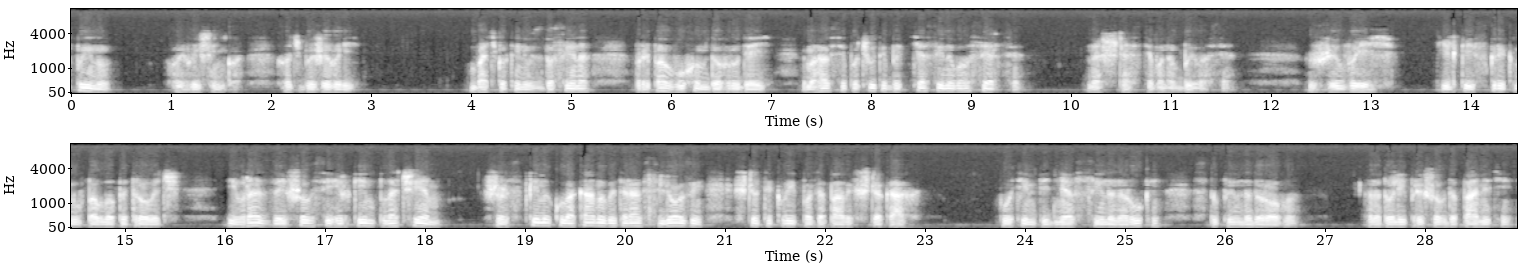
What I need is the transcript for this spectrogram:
спину. Ой, лишенько, хоч би живий. Батько кинувся до сина, припав вухом до грудей, намагався почути биття синового серця. На щастя, воно билося. Живий, тільки й скрикнув Павло Петрович, і враз зайшовся гірким плачем шорсткими кулаками витирав сльози, що текли по запалих щоках. Потім підняв сина на руки, ступив на дорогу. Анатолій прийшов до пам'яті,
